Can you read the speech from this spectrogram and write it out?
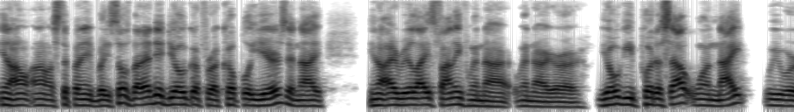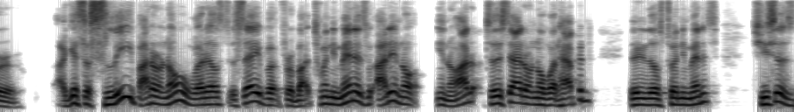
you know, I don't, I don't want to step on anybody's toes, but I did yoga for a couple of years, and I, you know, I realized finally when our when our uh, yogi put us out one night, we were, I guess, asleep. I don't know what else to say, but for about twenty minutes, I didn't know, you know, I, to this day, I don't know what happened during those twenty minutes. She says,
